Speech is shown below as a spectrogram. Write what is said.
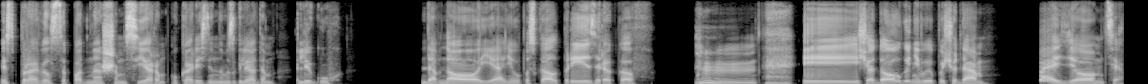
Исправился под нашим с Яром укоризненным взглядом лягух. «Давно я не выпускал призраков. И еще долго не выпущу, да. Пойдемте».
